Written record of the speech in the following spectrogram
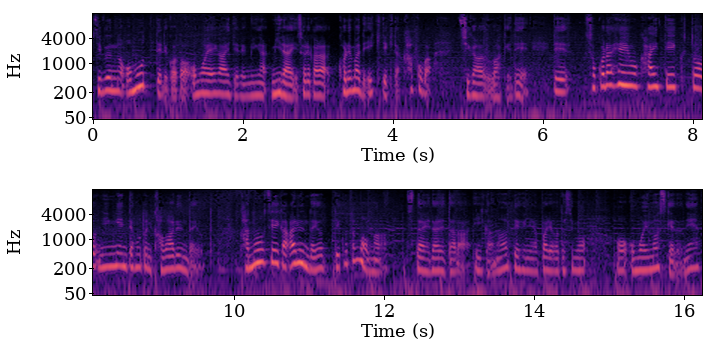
自分の思ってること思い描いてる未来それからこれまで生きてきた過去が違うわけで。でそこら辺を変えていくと人間って本当に変わるんだよと。可能性があるんだよっていうこともまあ伝えられたらいいかなっていうふうにやっぱり私も思いますけどね。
